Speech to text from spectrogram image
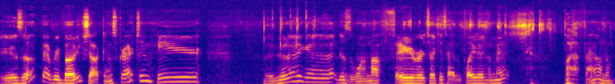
is up, everybody? Shockin Scratchin here. Look what I got. This is one of my favorite tickets. Haven't played it in a minute, but I found them.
